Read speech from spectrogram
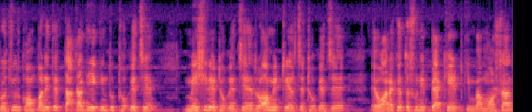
প্রচুর কোম্পানিতে টাকা দিয়ে কিন্তু ঠকেছে, মেশিনে ঠকেছে, র মেটেরিয়ালসে ঠকেছে। অনেকে তো শুনি প্যাকেট কিংবা মশার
